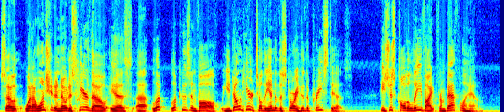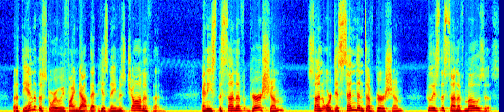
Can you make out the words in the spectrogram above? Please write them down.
So, what I want you to notice here, though, is uh, look, look who's involved. You don't hear till the end of the story who the priest is. He's just called a Levite from Bethlehem. But at the end of the story, we find out that his name is Jonathan. And he's the son of Gershom, son or descendant of Gershom, who is the son of Moses.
